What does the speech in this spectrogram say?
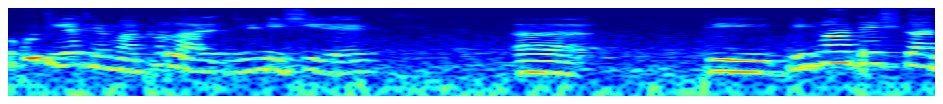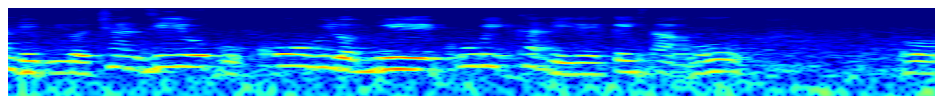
အခုဒီရက်ထဲမှာထွက်လာတဲ့သတင်းတွေရှိတယ်အဲ ဒီဘင်္ဂလားဒေ့ရှ်ကနေပြီးတော့ခြံစည်းရိုးကိုခိုးပြီးတော့မြေခိုးပြီးခတ်နေတဲ့ကိစ္စကိုဟို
